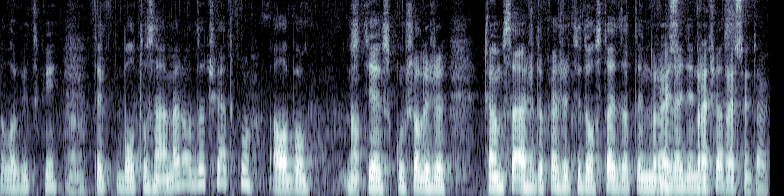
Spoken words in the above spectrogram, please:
logicky. Ano. Tak bol to zámer od začiatku? Alebo no. ste skúšali, že kam sa až dokážete dostať za ten Pres, vyradený pre, čas? Presne tak.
